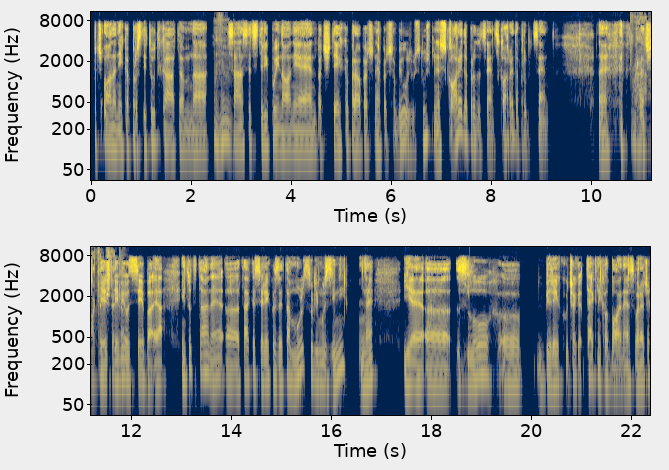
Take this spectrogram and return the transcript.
Pač ona je neka prostitutka tam na uh mhm. -huh. Sunset Stripu in on je en pač teh, ki pravi, pač ne, pač bil v službi, ne, skoraj da producent, skoraj da producent. Ne, pač okay, te, TV oseba. Ja. In tudi ta, ne, uh, ta, ki si rekel, da je ta mulj v limuzini, ne, uh, je uh, zelo, uh, bi rekel, čakaj, technical boy, ne, se reče,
